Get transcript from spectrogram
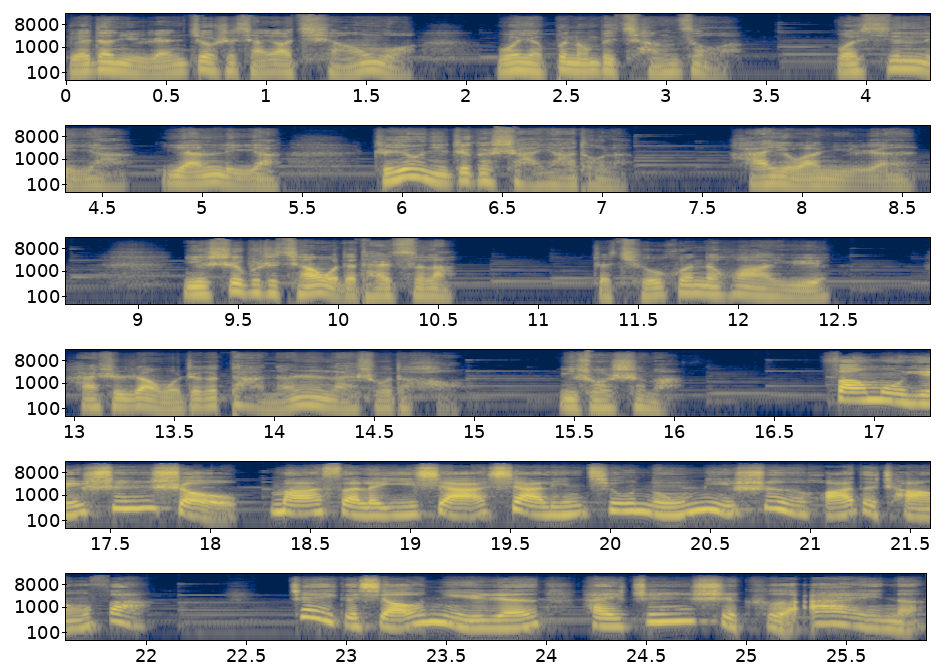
别的女人就是想要抢我，我也不能被抢走啊。我心里呀，眼里呀，只有你这个傻丫头了。还有啊，女人。你是不是抢我的台词了？这求婚的话语，还是让我这个大男人来说的好，你说是吗？方慕云伸手抹挲了一下夏林秋浓密顺滑的长发，这个小女人还真是可爱呢。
